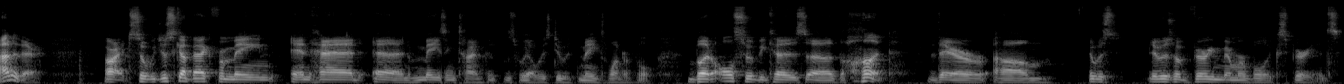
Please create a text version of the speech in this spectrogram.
Howdy there. All right, so we just got back from Maine and had an amazing time because we always do. With Maine's wonderful, but also because uh, the hunt there, um, it was it was a very memorable experience.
